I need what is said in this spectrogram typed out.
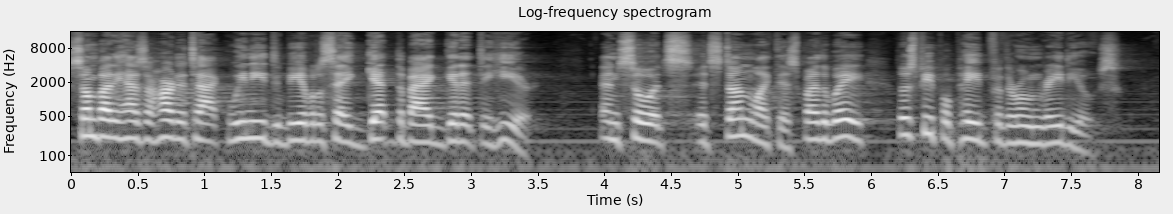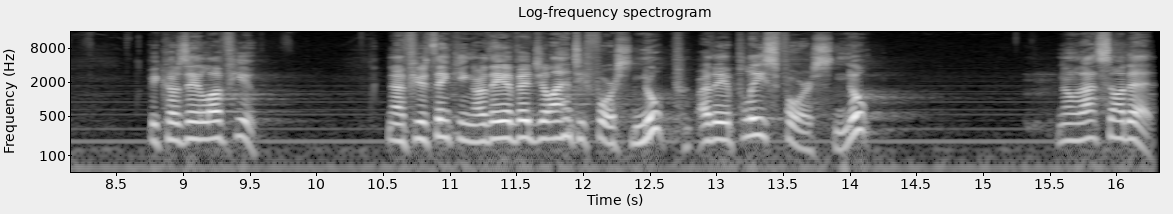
Somebody has a heart attack, we need to be able to say, get the bag, get it to here. And so it's, it's done like this. By the way, those people paid for their own radios because they love you. Now, if you're thinking, are they a vigilante force? Nope. Are they a police force? Nope. No, that's not it.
